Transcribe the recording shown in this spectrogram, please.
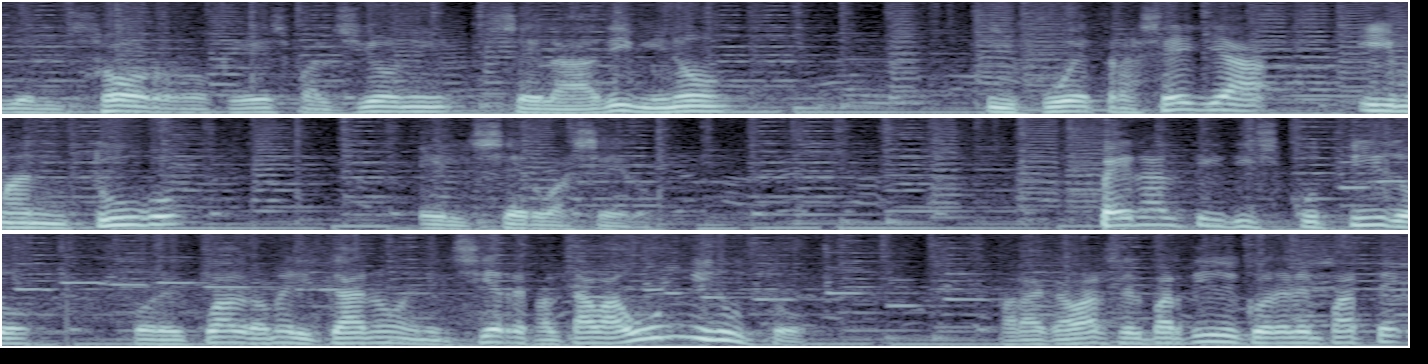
y el zorro que es Falcioni se la adivinó y fue tras ella y mantuvo el 0 a 0. Penalti discutido por el cuadro americano en el cierre, faltaba un minuto para acabarse el partido y con el empate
